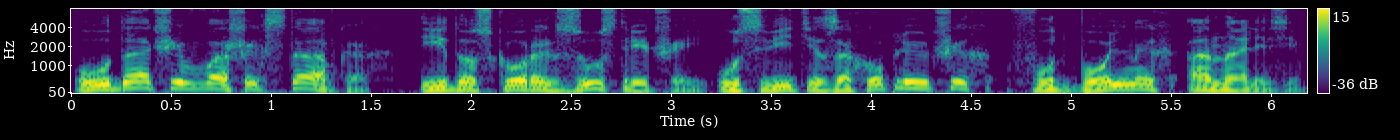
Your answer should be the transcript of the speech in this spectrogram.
Удачі в ваших ставках і до скорих зустрічей у світі захоплюючих футбольних аналізів.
